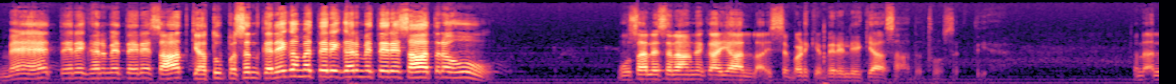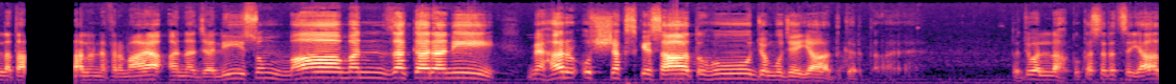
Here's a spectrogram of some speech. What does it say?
میں تیرے گھر میں تیرے ساتھ، کیا تو پسند کرے گا میں تیرے گھر میں تیرے ساتھ رہوں؟ موسا علیہ السلام نے کہا، یا اللہ، اس سے بڑھ کے میرے لیے کیا سعادت ہو سکتی ہے؟ تو اللہ تعالی نے فرمایا، انا جلیسم ما من ذکرنی. میں ہر اس شخص کے ساتھ ہوں جو مجھے یاد کرتا ہے۔ تو جو اللہ کو کثرت سے یاد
